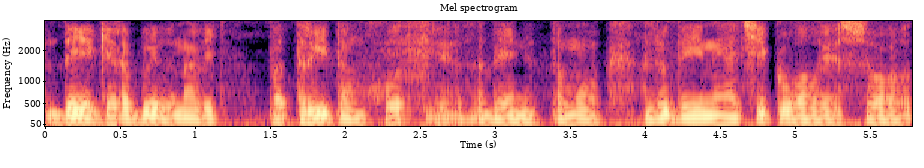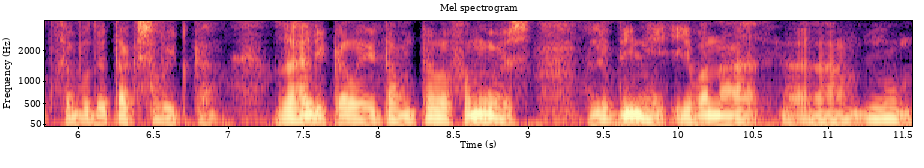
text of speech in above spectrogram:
деякі робили навіть по три там ходки за день. Тому люди і не очікували, що це буде так швидко. Взагалі, коли там телефонуєш людині, і вона, е, ну,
